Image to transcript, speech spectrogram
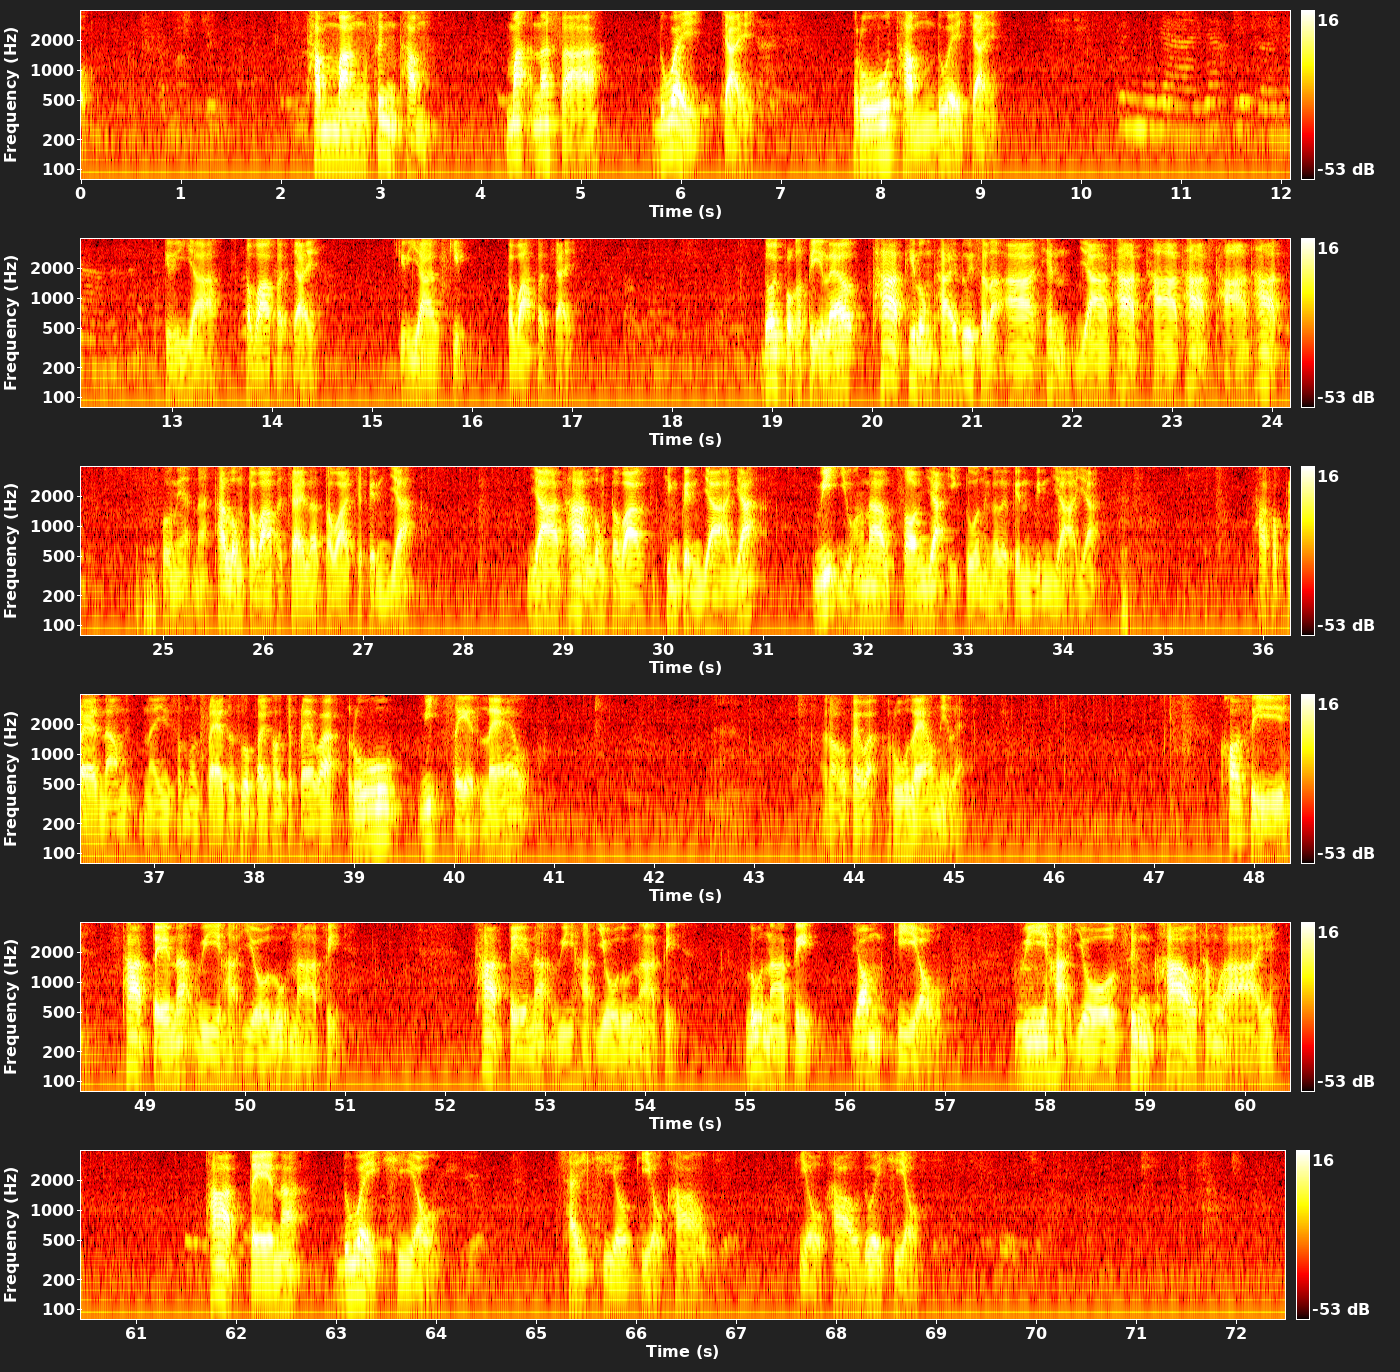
ทำมังซึ่งทำมะนสาด้วยใจ รู้ทำด้วยใจกิริยาตวาปัจจัย กิริยากิจตวาปัจจัย โดยปกติแล้วธาตุที่ลงท้ายด้วยสระอา เช่น ยาธาตุทาธาตุถาธาตุพวกนี้นะถ้าลงตวาปัจจัยแล้วตวาจะเป็นยะ ยาธาตุลงตวาจึงเป็นยายะ วิอยู่ข้างหน้าซ้อนยะอีกตัวหนึ่งก็เลยเป็นวิญญายะ ถ้าเขาแปลนามในสำนวนแปลทั่วๆไปเขาจะแปลว่า รู้วิเศษแล้ว เราก็แปลว่า รู้แล้วนี่แหละ ข้อสี่ ธาเตนะวีหโยลุนาติธาเตนะวีหโยลุนาติ ลุนาติย่อมเกี่ยว วีหโยซึ่งข้าวทั้งหลายธาเตนะด้วยเคียว ใช้เคียวเกี่ยวข้าว เกี่ยวข้าวด้วยเคียว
